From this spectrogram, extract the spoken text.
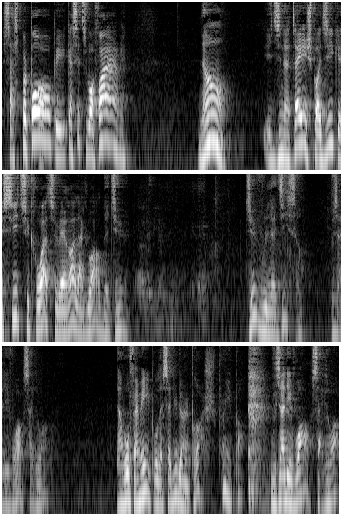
ça se peut pas, puis qu'est-ce que tu vas faire? Non. Il dit, ne t'ai-je pas dit que si tu crois, tu verras la gloire de Dieu? Dieu vous l'a dit, ça. Vous allez voir sa gloire. Dans vos familles, pour le salut d'un proche, peu importe, vous allez voir sa gloire.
